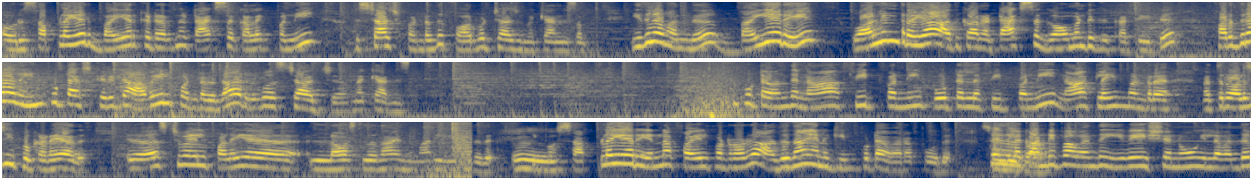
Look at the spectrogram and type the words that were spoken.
ஒரு சப்ளையர் பையர்கிட்ட இருந்து டேக்ஸை கலெக்ட் பண்ணி டிஸ்சார்ஜ் பண்ணுறது ஃபார்வர்ட் சார்ஜ் மெக்கானிசம் இதில் வந்து பையரே வாலண்டரியாக அதுக்கான டேக்ஸை கவர்மெண்ட்டுக்கு கட்டிட்டு ஃபர்தராக அதை இன்புட் டேக்ஸ் கிரெடிட் அவைல் பண்ணுறது தான் ரிவர்ஸ் சார்ஜ் மெக்கானிசம் இன்புட்டை வந்து நான் ஃபீட் பண்ணி போர்ட்டலில் ஃபீட் பண்ணி நான் கிளைம் பண்ணுற மெத்தடாலஜி இப்போ கிடையாது. இது ஃபர்ஸ்ட்வைல் பழைய லாஸ்ல தான் இந்த மாதிரி இருந்தது. இப்போ சப்ளையர் என்ன ஃபைல் பண்ணுறாரோ அதுதான் எனக்கு இன்புட்டாக வரப்போகுது. ஸோ இதில் கண்டிப்பாக வந்து இவேஷனோ இல்லை வந்து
